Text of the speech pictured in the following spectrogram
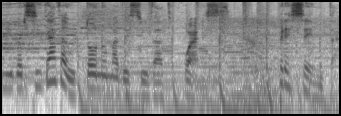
Universidad Autónoma de Ciudad Juárez. Presenta.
